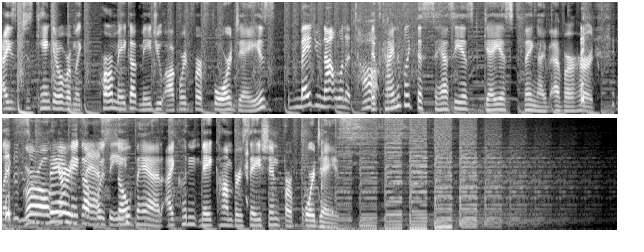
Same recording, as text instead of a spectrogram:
I just can't get over. I'm like, her makeup made you awkward for four days. It made you not want to talk. It's kind of like the sassiest, gayest thing I've ever heard. Like, girl, your makeup sassy. was so bad, I couldn't make conversation for four days.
